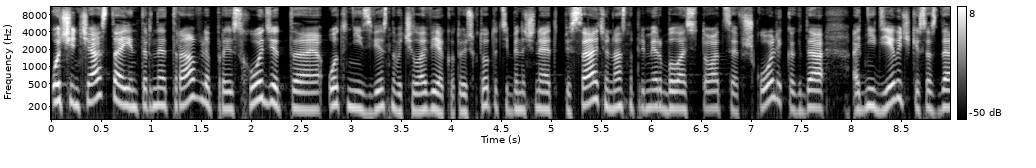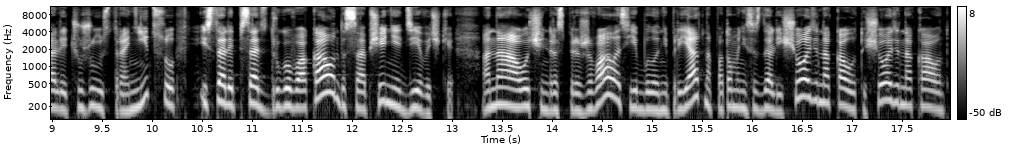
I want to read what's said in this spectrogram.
Очень часто интернет-травля происходит э, от неизвестного человека. То есть кто-то тебе начинает писать. У нас, например, была ситуация в школе, когда одни девочки создали чужую страницу и стали писать с другого аккаунта сообщение девочки. Она очень распереживалась, ей было неприятно. Потом они создали еще один аккаунт, еще один аккаунт.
